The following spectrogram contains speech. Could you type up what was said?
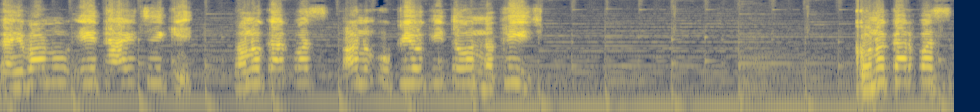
કહેવાનું એ થાય છે કે કોનોકાર્પસ અનઉપયોગી તો નથી જ. કોનોકાર્પસ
